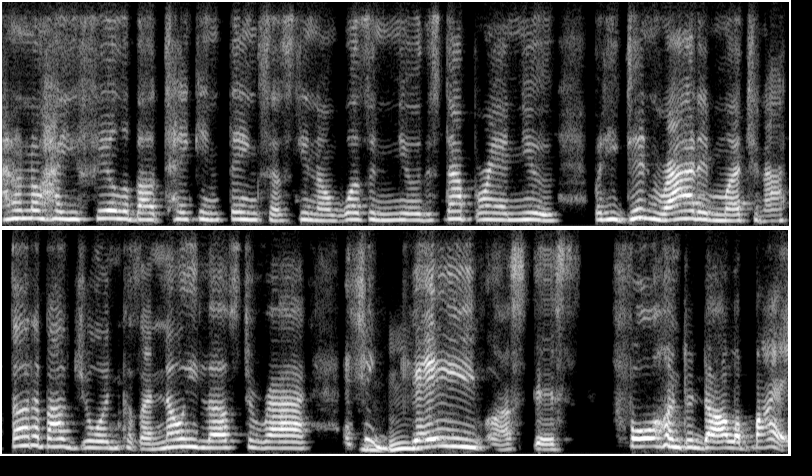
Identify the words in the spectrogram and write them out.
I don't know how you feel about taking things as, you know, wasn't new. It's not brand new, but he didn't ride it much. And I thought about Jordan because I know he loves to ride. And she mm-hmm. gave us this $400 bike.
